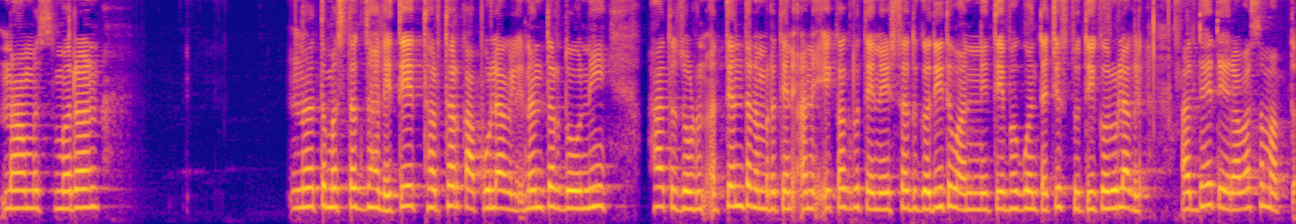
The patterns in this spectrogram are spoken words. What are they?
नामस्मरण नतमस्तक झाले. ते थरथर कापू लागले. नंतर दोन्ही हात जोडून अत्यंत नम्रतेने आणि एकाग्रतेने सद्गदित वाणीने ते भगवंताची स्तुती करू लागले. अध्याय तेरावा समाप्त.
